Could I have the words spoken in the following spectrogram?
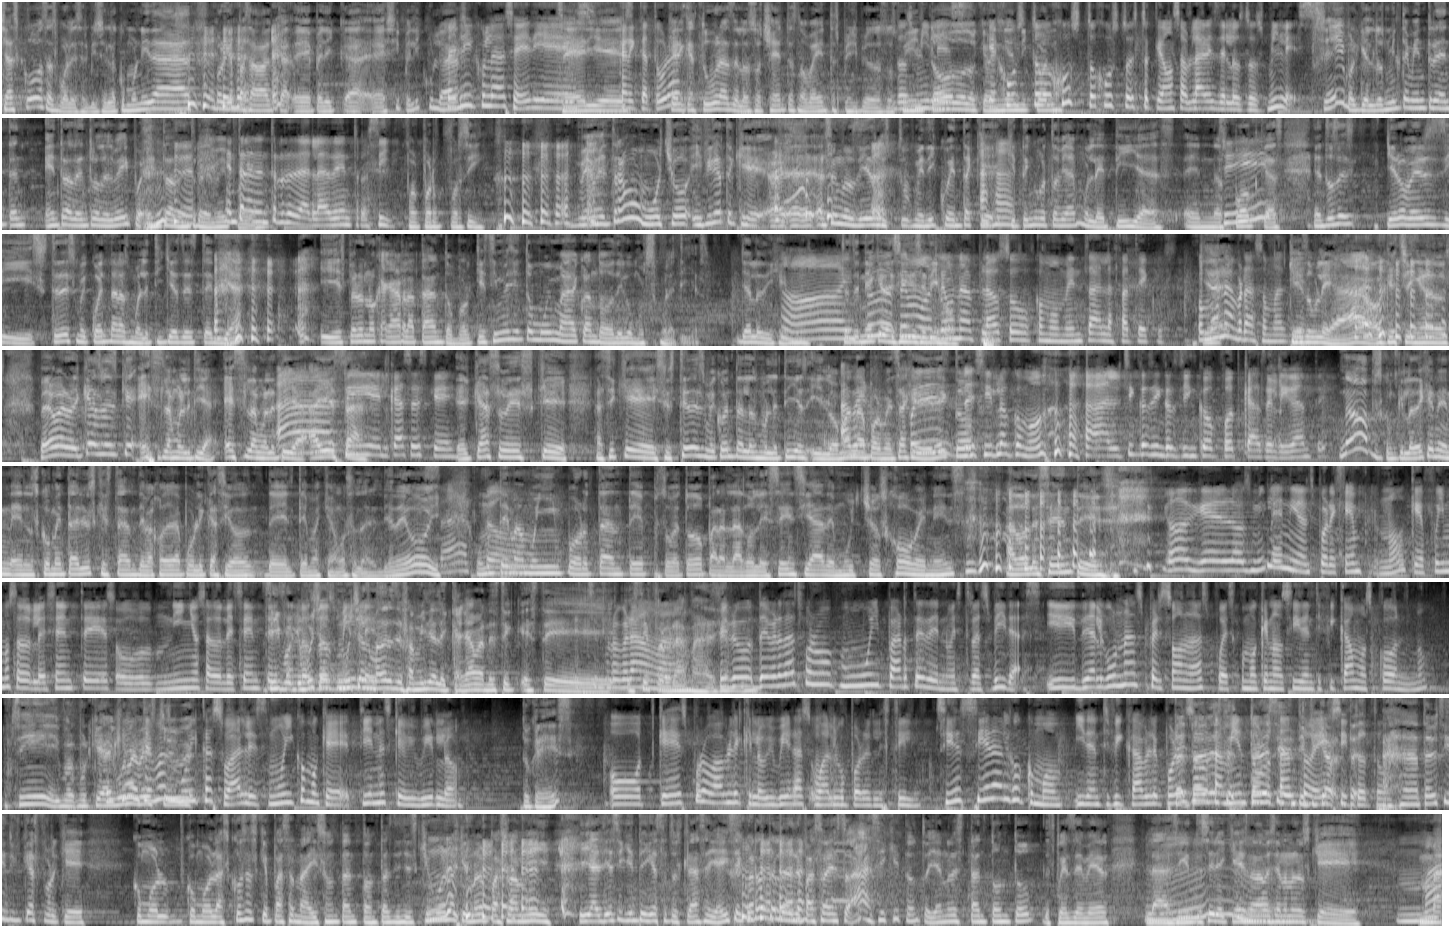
muchas cosas, por el servicio de la comunidad, porque pasaban eh, eh, sí, películas, Películas, series, series, caricaturas. caricaturas de los 80s, 90s, principios de los 2000, 2000 todo lo que, venía justo, Nicole. justo, justo esto que vamos a hablar es de los 2000 Sí, porque el 2000 también entra, entra, dentro del vapor, entra dentro del vapor. Entra dentro de la adentro, sí. Por, por, por sí. me, me trabo mucho y fíjate que eh, eh, hace unos días me, me di cuenta que, que tengo todavía muletillas en los ¿Sí? podcasts. Entonces quiero ver si, si ustedes me cuentan las muletillas de este día y espero no cagarla tanto porque sí me siento muy mal cuando digo muchas muletillas. Ya lo dije. ¿no? Ay, Se tenía que decir y se dijo. un aplauso como mental a Fatecus. Como un abrazo más Que es bien. doble A o qué chingados. Pero bueno, el caso es que esa es la muletilla. Esa es la muletilla. Ah, Ahí está. Sí, el caso es que. El caso es que, así que si ustedes me cuentan las muletillas y lo mandan por mensaje ¿puedes directo, decirlo como al 555 podcast elegante. no, pues con que lo dejen en, en los comentarios que están debajo de la publicación del tema que vamos a hablar el día de hoy. Exacto. Un tema muy importante, pues, sobre todo para la adolescencia de muchos jóvenes, adolescentes. Que los millennials, por ejemplo, ¿no? Que fuimos adolescentes o niños adolescentes. Sí, porque en los muchas, 2000s. muchas madres de familia le cagaban este, este, Este programa. este programa. Pero de verdad formó muy parte de nuestras vidas. Y de algunas personas, pues como que nos identificamos con, ¿no? Sí, por- porque Porque alguna eran vez temas muy casuales, muy como que tienes que vivirlo. ¿Tú crees? O que es probable que lo vivieras o algo por el estilo. Si, era algo como identificable, por eso también tuvo tanto éxito tú. Ajá, tal vez te identificas porque como, como las cosas que pasan ahí son tan tontas, dices, qué bueno que no me pasó a mí. Y al día siguiente llegas a tus clases y ahí se acuerdan que le pasó esto. Ah, sí, qué tonto, ya no eres tan tonto después de ver la siguiente serie que es nada más y nada menos que... Ma-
